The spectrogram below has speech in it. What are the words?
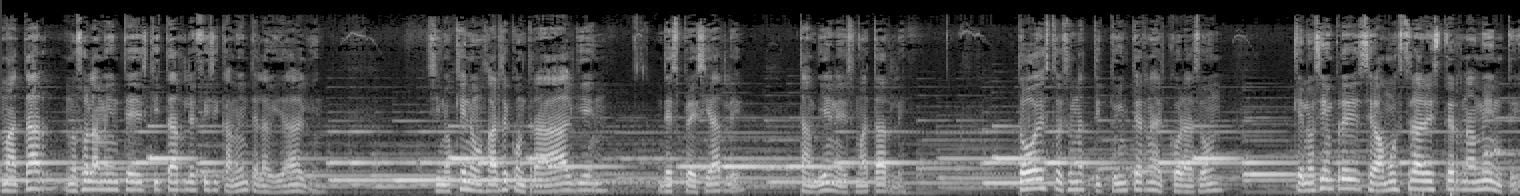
matar no solamente es quitarle físicamente la vida a alguien, sino que enojarse contra alguien, despreciarle, también es matarle. Todo esto es una actitud interna del corazón que no siempre se va a mostrar externamente,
